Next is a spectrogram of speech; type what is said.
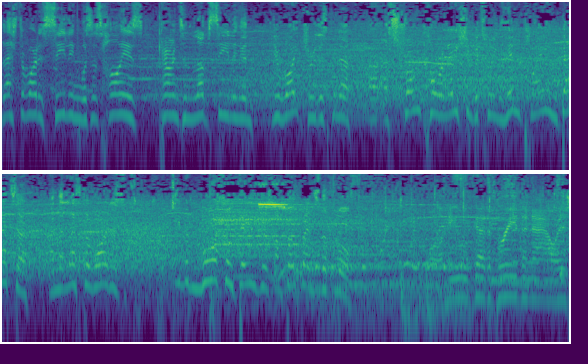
Leicester Riders' ceiling was as high as Carrington Love's ceiling, and you're right, Drew. There's been a, a, a strong correlation between him playing better and the Leicester Riders even more so dangerous on both ends of the floor. Well, he will get a breather now as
